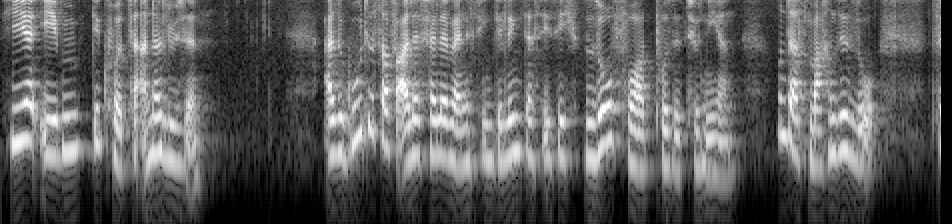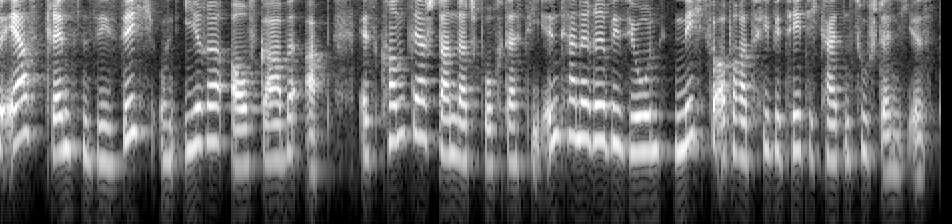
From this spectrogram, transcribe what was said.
Hier eben die kurze Analyse. Also gut ist auf alle Fälle, wenn es Ihnen gelingt, dass Sie sich sofort positionieren. Und das machen Sie so. Zuerst grenzen Sie sich und Ihre Aufgabe ab. Es kommt der Standardspruch, dass die interne Revision nicht für operative Tätigkeiten zuständig ist.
